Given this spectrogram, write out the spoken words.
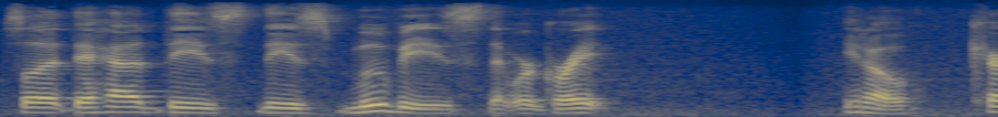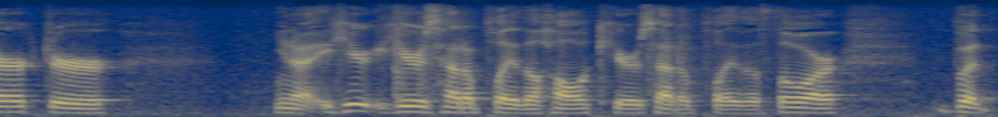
So they had these these movies that were great, you know, character. You know, here here's how to play the Hulk, here's how to play the Thor, but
